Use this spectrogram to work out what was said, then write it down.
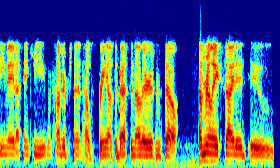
teammate. I think he 100% helps bring out the best in others. And so I'm really excited to,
